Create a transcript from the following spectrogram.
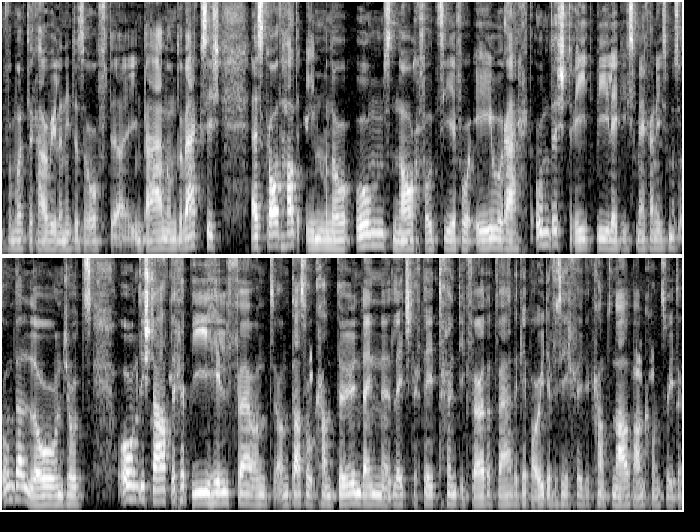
Vermutlich auch, weil er nicht so oft äh, in Bern unterwegs ist. Es geht halt immer noch ums Nachvollziehen von EU-Recht, um den Streitbeilegungsmechanismus, um den Lohnschutz, um die staatlichen Beihilfen und, und das, was Kantone dann letztlich dort könnte gefördert werden, Gebäudeversicherungen, Kantonalbank und so weiter.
